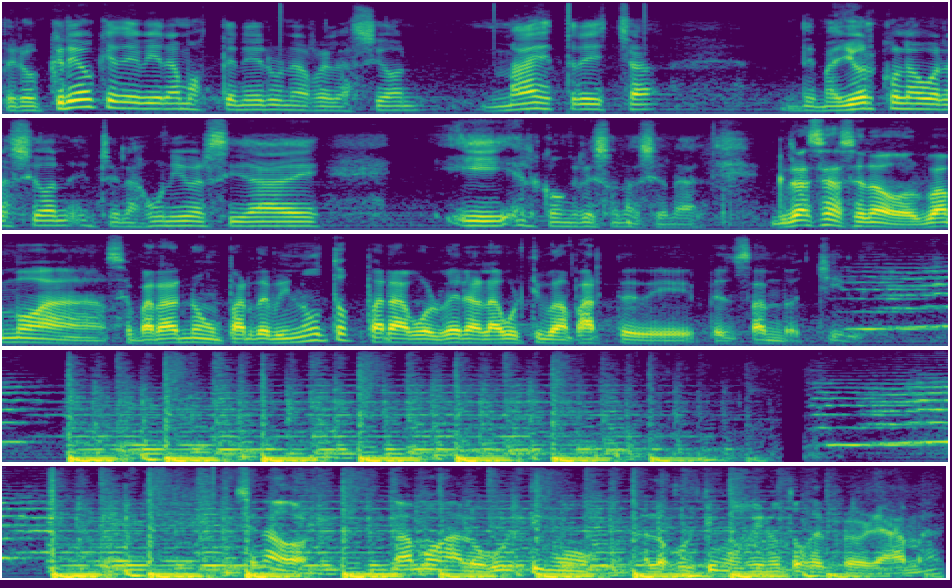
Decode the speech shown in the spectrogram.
pero creo que debiéramos tener una relación más estrecha, de mayor colaboración entre las universidades y el Congreso Nacional. Gracias, senador. Vamos a separarnos un par de minutos para volver a la última parte de Pensando Chile. Senador, vamos a los últimos, a los últimos minutos del programa.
